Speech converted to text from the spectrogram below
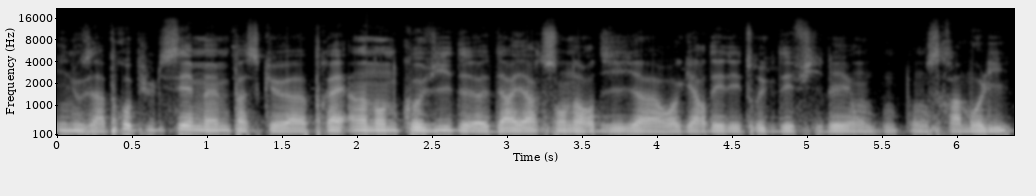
il nous a propulsé même, parce qu'après un an de Covid, euh, derrière son ordi, à regarder des trucs défiler, on, on se ramollit,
